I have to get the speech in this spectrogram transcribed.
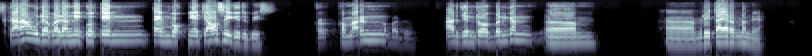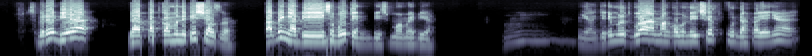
sekarang udah pada ngikutin temboknya Chelsea gitu, bis. Ke- kemarin Apa tuh? Arjen Robben kan em, em, retirement ya. Sebenarnya dia dapat Community Shield loh, tapi nggak disebutin di semua media. Hmm. Ya, jadi menurut gua emang Community Shield udah kayaknya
